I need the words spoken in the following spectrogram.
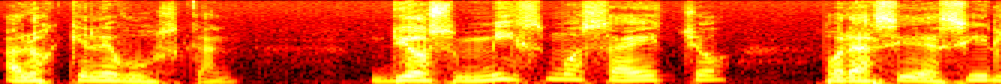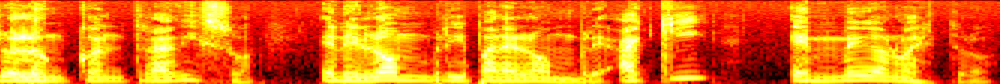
a los que le buscan. Dios mismo se ha hecho, por así decirlo, lo encontradizo en el hombre y para el hombre, aquí en medio nuestro.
